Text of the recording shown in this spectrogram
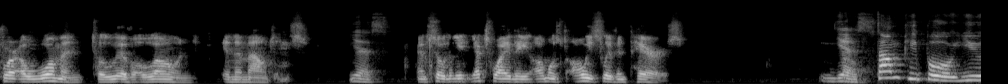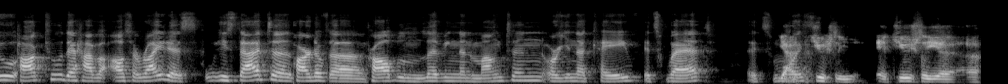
for a woman to live alone in the mountains. Yes. And so they, that's why they almost always live in pairs. Yes. Some people you talk to, they have arthritis. Is that a part of the problem living in a mountain or in a cave? It's wet. It's yeah. It's usually it's usually uh, uh,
